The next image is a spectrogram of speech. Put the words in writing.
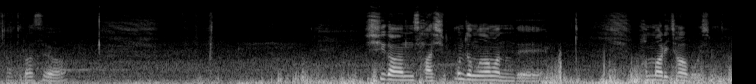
자 들어왔어요. 시간 40분 정도 남았는데 한 마리 잡아보겠습니다.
